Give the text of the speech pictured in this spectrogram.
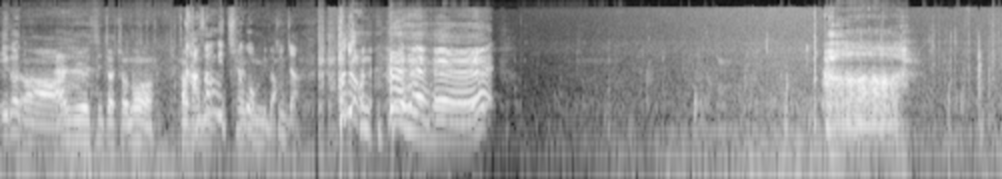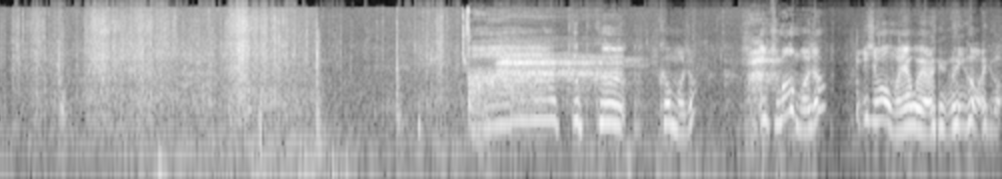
이거도. 아, 아, 이거 진짜 전어 가성비 최고. 최고입니다. 진짜. 하자. 아. 아, 그, 그, 그거 뭐죠? 이 주먹은 뭐죠? 이 주먹은 뭐냐고요? 이거, 이거, 이거.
